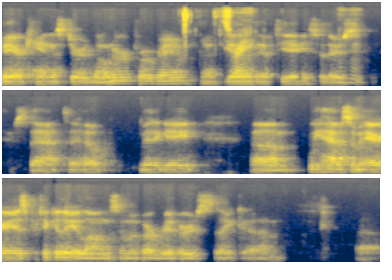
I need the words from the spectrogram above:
bear canister loaner program uh, together right. with FTA. So there's, mm-hmm. there's that to help mitigate. Um, we have some areas, particularly along some of our rivers, like um, uh,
